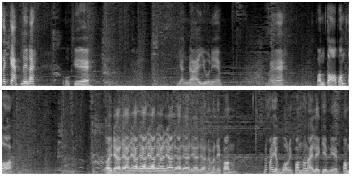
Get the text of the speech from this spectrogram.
สกัดเลยนะ โอเค ยังได้อยู่นะครับ มาป้อมต่อป้อมต่อเอ้ยเดี๋ยวเดี๋ยวเดี๋ยวเดี๋ยวเดี๋ยวเดี๋ยวเดี๋ยวเดี๋ยวเดี๋ยวเดี๋ยวเดี๋ยวนั่นมันในป้อม ไม่ค่อยอยากบวกในป้อมเท่าไหร่เลยเกมนี้ป้อม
